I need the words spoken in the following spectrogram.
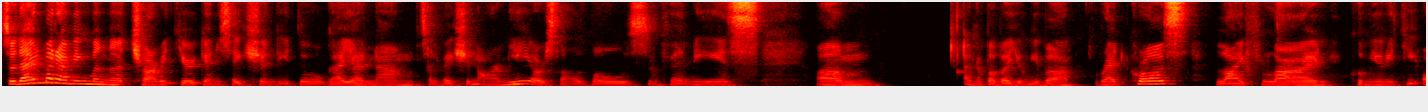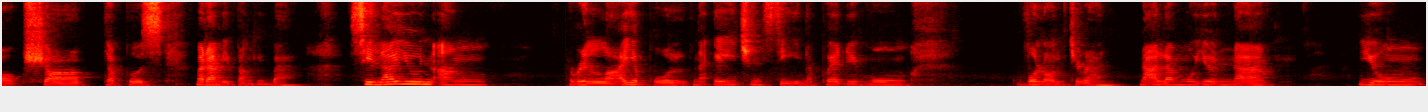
So dahil maraming mga charity organization dito gaya ng Salvation Army or Salvos, Venice, um, ano pa ba yung iba? Red Cross, Lifeline, Community Op Shop, tapos marami pang iba. Sila yun ang reliable na agency na pwede mong volunteeran. Na alam mo yun na yung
